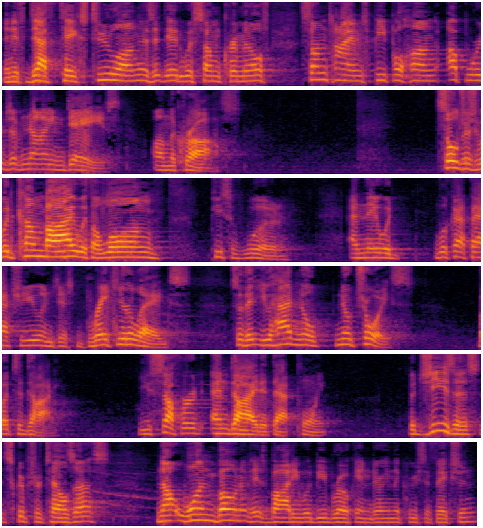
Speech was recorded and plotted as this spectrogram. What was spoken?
And if death takes too long, as it did with some criminals, sometimes people hung upwards of nine days on the cross. Soldiers would come by with a long piece of wood, and they would look up at you and just break your legs so that you had no, no choice but to die. You suffered and died at that point. But Jesus, scripture tells us, not one bone of his body would be broken during the crucifixion.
